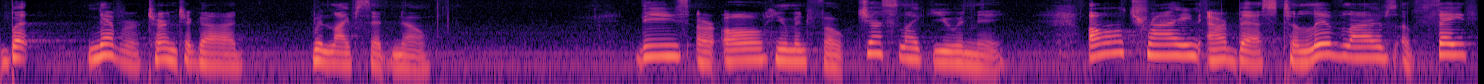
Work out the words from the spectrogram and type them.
but never turned to God when life said no. These are all human folk, just like you and me, all trying our best to live lives of faith,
